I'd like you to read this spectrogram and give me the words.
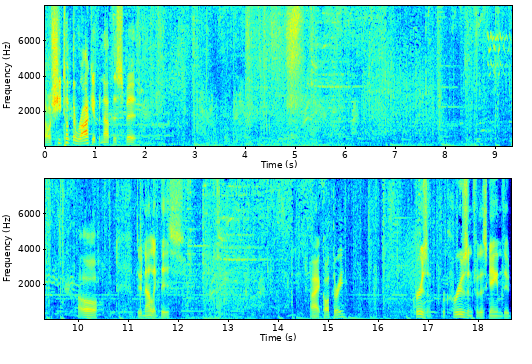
Oh, she took the rocket, but not the spit. Oh, dude, not like this. Alright, caught three. Cruising. We're cruising for this game, dude.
